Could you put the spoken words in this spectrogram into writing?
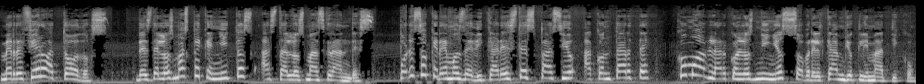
me refiero a todos, desde los más pequeñitos hasta los más grandes. Por eso queremos dedicar este espacio a contarte cómo hablar con los niños sobre el cambio climático.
